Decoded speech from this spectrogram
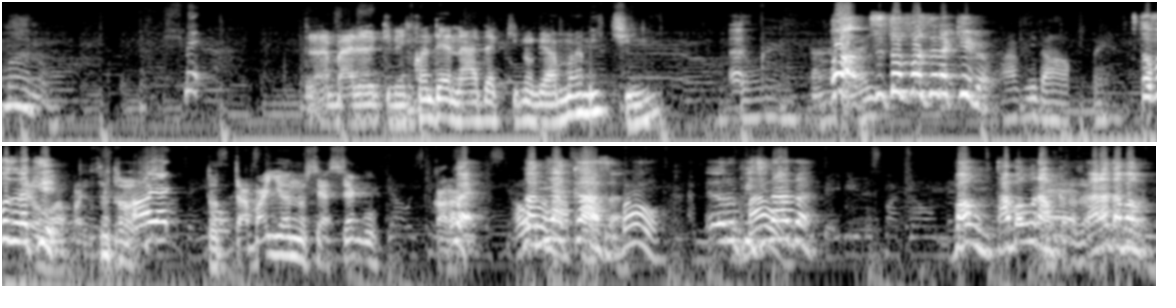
Mano... Trabalhando que nem condenado aqui no Gramamitinho. Ó, o que vocês estão fazendo aqui, meu? O A vida, rapaz. que vocês estão fazendo aqui? rapaz, eu tô, Ai, ai. tô trabalhando, você é cego? Caralho. Ué, Ô, na minha rapaz, casa! Bom, Eu não pedi Bom. nada! Bom, tá bom não, tá nada bom!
